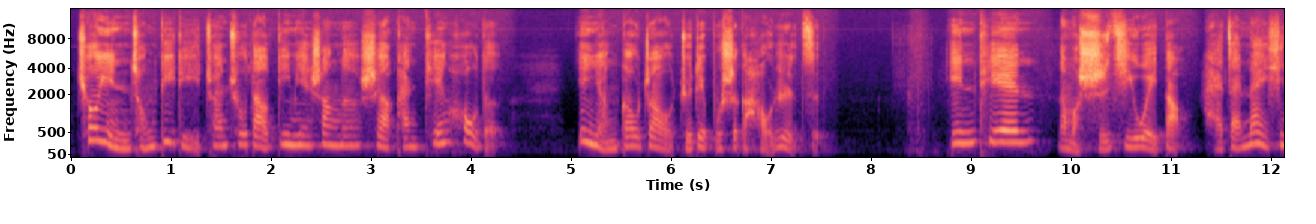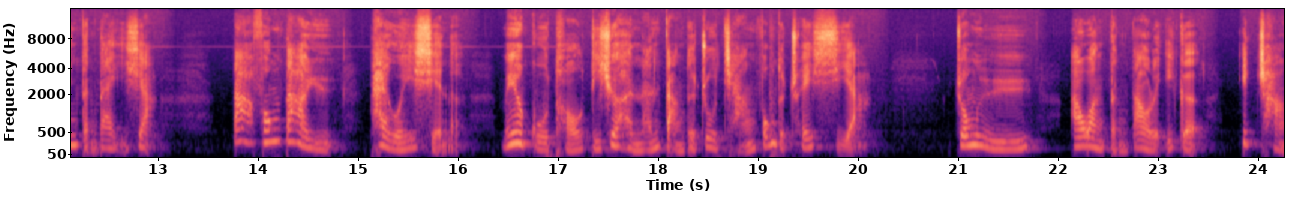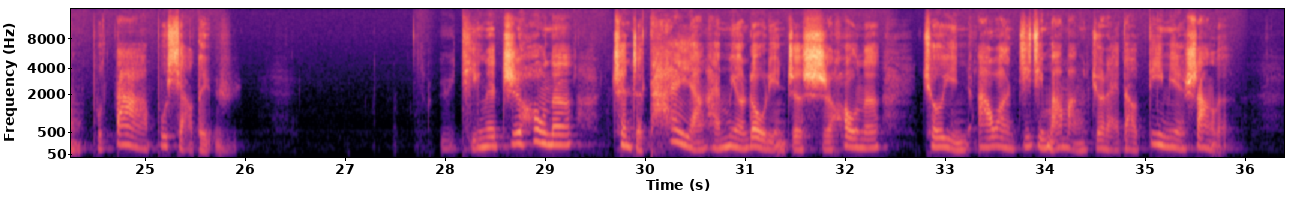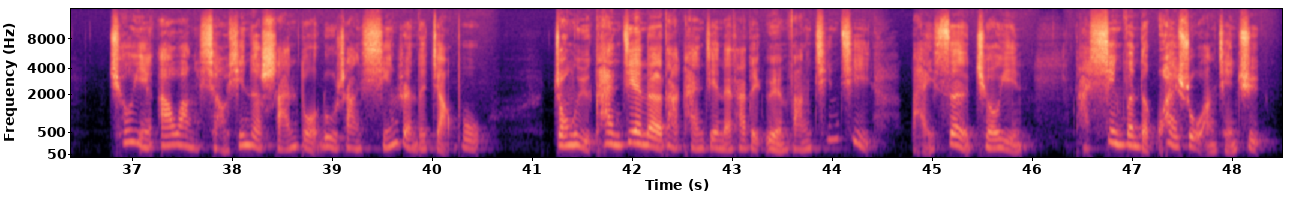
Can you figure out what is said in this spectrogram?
蚯蚓从地底钻出到地面上呢，是要看天候的，艳阳高照，绝对不是个好日子。阴天，那么时机未到，还在耐心等待一下。大风大雨，太危险了。没有骨头，的确很难挡得住强风的吹袭呀。终于，阿旺等到了一个一场不大不小的雨。雨停了之后呢，趁着太阳还没有露脸这时候呢，蚯蚓阿旺急急忙忙就来到地面上了。蚯蚓阿旺小心的闪躲路上行人的脚步，终于看见了，他看见了他的远房亲戚白色蚯蚓。他兴奋的快速往前去，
